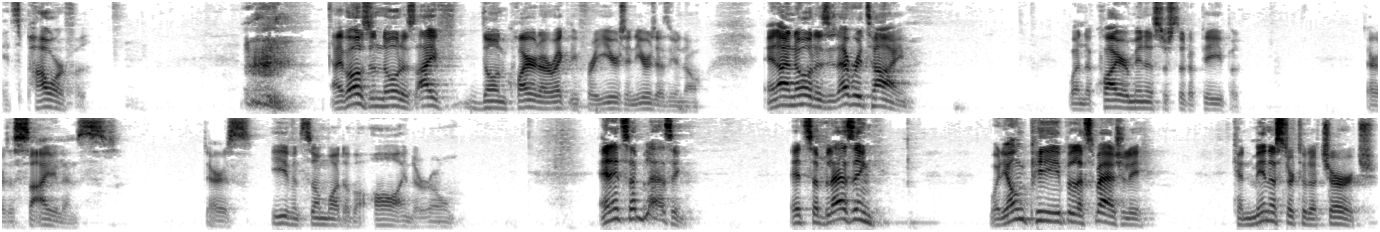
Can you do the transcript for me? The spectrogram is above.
it's powerful. I've also noticed I've done choir directing for years and years, as you know. And I notice it every time when the choir ministers to the people, there's a silence. There's even somewhat of an awe in the room. And it's a blessing. It's a blessing when young people, especially, can minister to the church.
